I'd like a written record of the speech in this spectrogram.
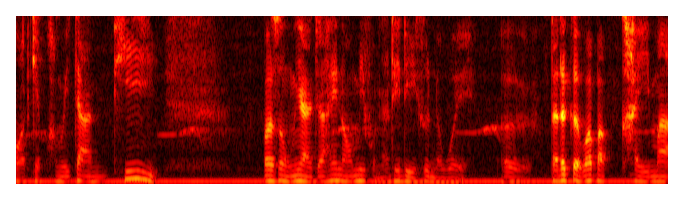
กอดเก็บคำวิจารณ์ที่ประสงค์อยากจะให้น้องมีผลงานที่ดีขึ้นนะเว้ยเออแต่ถ้าเกิดว่าแบบใครมา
